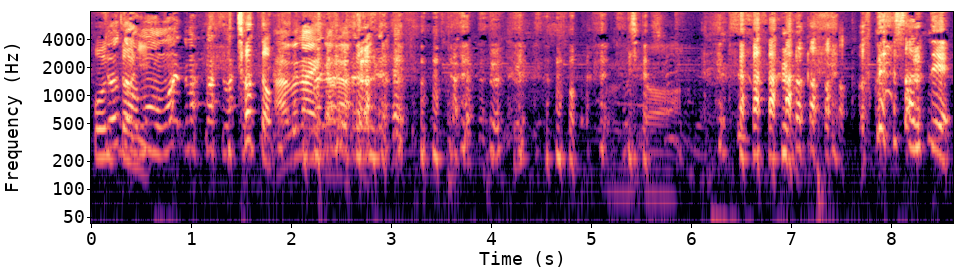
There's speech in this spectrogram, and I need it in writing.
本当に。ちょっともう。ちょっと。危ないから。福田さんって、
